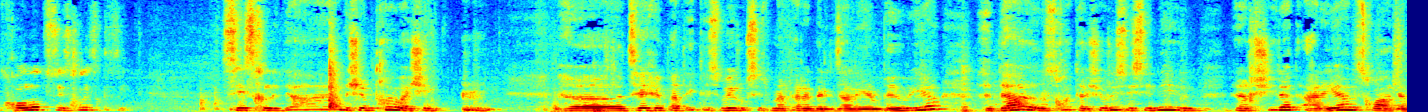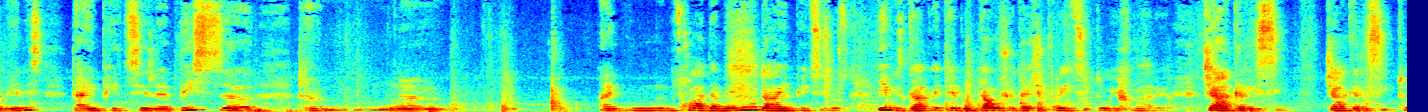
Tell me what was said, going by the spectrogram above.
მხოლოდ სისხლის გზით. სისხლი და ამ შემთხვევაში C-ჰეპატიტის ვირუსის მატარებელი ძალიან ბევრია და სხვათა შორის ისინი ხშირად არიან სხვა ადამიანის დაინფიცირების აი სხვა ადამიანი რომ დაინფიციროს. იმის გაკეთებულ დაუშვათ აი შპრიცი თუ იხმარე. ჯაგრისი ჯაგრისი თუ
